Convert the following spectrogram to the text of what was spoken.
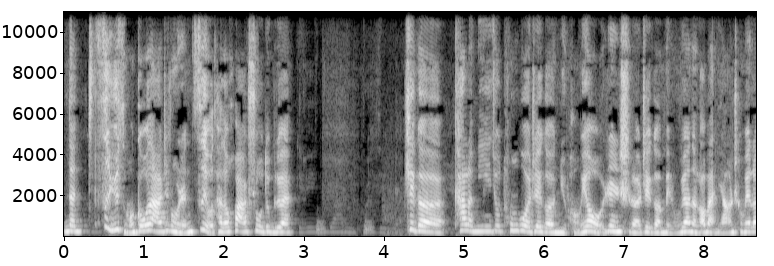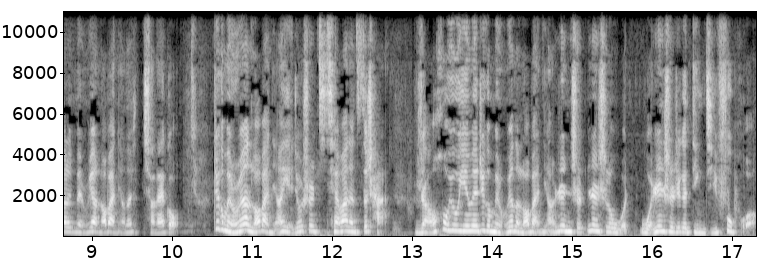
那至于怎么勾搭，这种人自有他的话术，对不对？这个卡拉咪就通过这个女朋友认识了这个美容院的老板娘，成为了美容院老板娘的小奶狗。这个美容院的老板娘也就是几千万的资产，然后又因为这个美容院的老板娘认识认识了我，我认识这个顶级富婆。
